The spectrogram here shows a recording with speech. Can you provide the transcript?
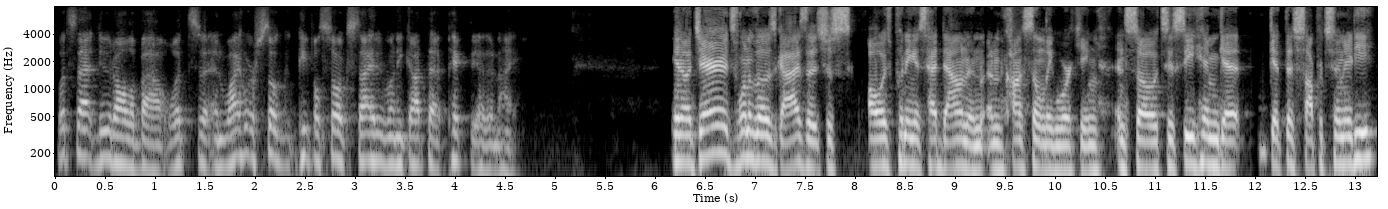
what's that dude all about? What's uh, and why were so people so excited when he got that pick the other night? You know, Jared's one of those guys that's just always putting his head down and, and, constantly working. And so to see him get get this opportunity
